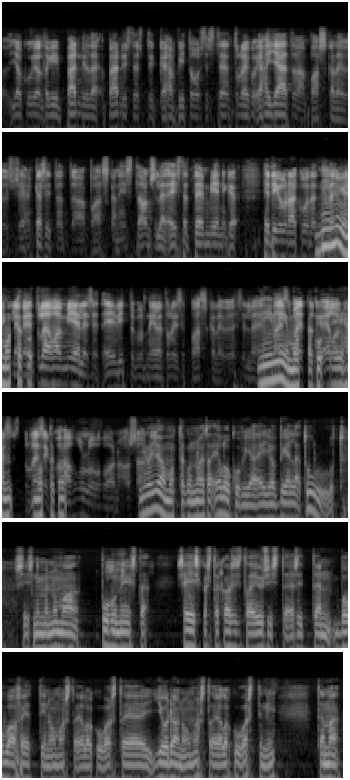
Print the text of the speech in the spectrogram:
joku joltakin bändiltä, bändistä, jos tykkää ihan vituusti, sitten tulee joku ihan jäätävän paskalevyys, jos ihan käsittämättömän paska, niin sitten on sille, ei sitä tee mie niinkö, heti kun nää kuuntelet Niin, niin, niin, mutta kun- tulee vaan mieleen se, että ei vittu kun niillä tuli se paskalevy. Silleen, Niin, tai niin, sama mutta kun niin eihän- tulee mutta se kun- ihan hullu huono osa. Joo, joo, mutta kun noita elokuvia ei ole vielä tullut, siis nimenomaan puhun niistä seiskasta, kasista ja ysistä ja sitten Boba Fettin omasta elokuvasta ja Jodan omasta elokuvasta, niin tämä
